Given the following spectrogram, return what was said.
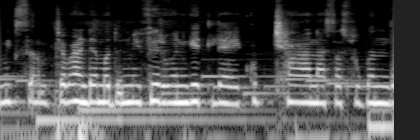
मिक्सरच्या भांड्यामधून मी फिरवून घेतले आहे. खूप छान असा सुगंध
